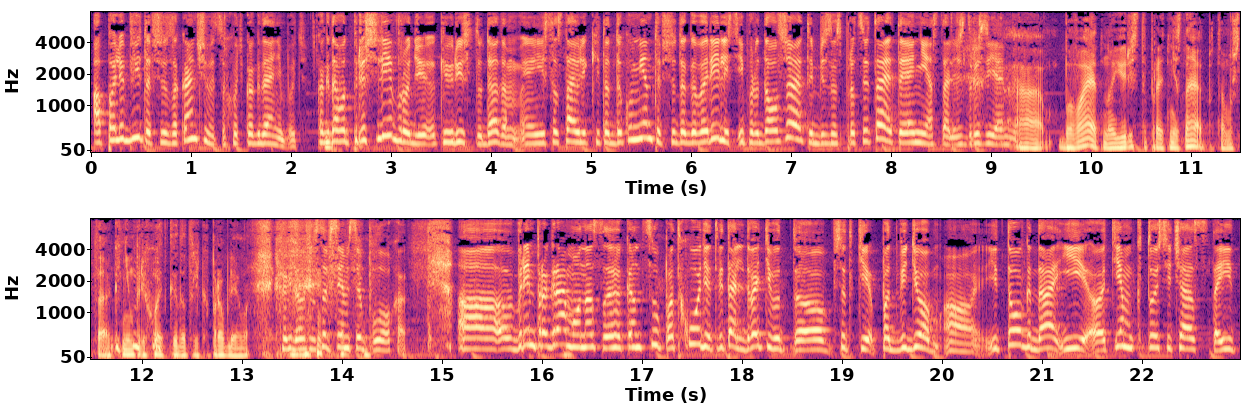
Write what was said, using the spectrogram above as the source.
А по любви-то все заканчивается хоть когда-нибудь? Когда вот пришли вроде к юристу, да, там, и составили какие-то документы, все договорились, и продолжают, и бизнес процветает, и они остались друзьями. А, бывает, но юристы про это не знают, потому что к ним приходит, когда только проблема. Когда уже совсем все плохо. А, время программы у нас э, к концу подходит. Виталий, давайте вот э, все-таки подведем э, итог, да, и тем, кто сейчас стоит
